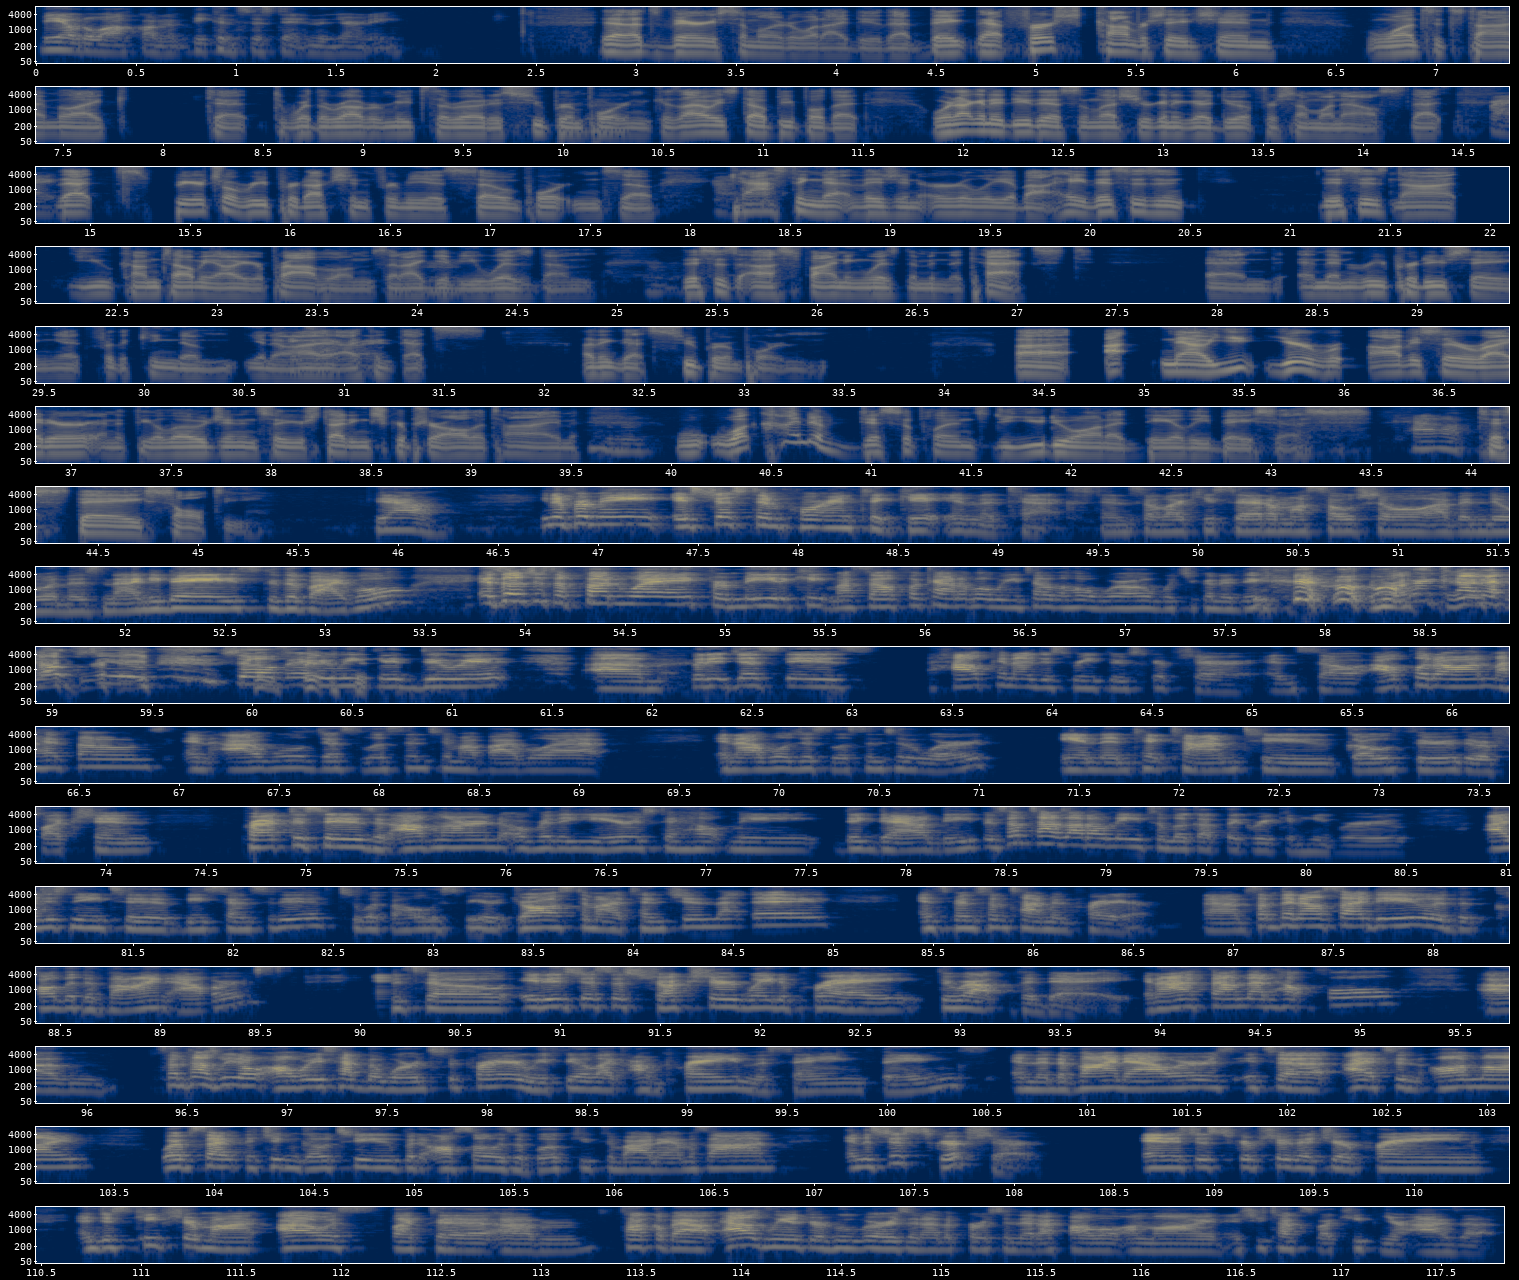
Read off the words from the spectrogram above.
be able to walk on be consistent in the journey. Yeah, that's very similar to what I do. That big that first conversation, once it's time, like to, to where the rubber meets the road is super mm-hmm. important because I always tell people that we're not going to do this unless you're going to go do it for someone else. That right. that spiritual reproduction for me is so important. So right. casting that vision early about, hey, this isn't this is not you come tell me all your problems and I give mm-hmm. you wisdom. Mm-hmm. This is us finding wisdom in the text and and then reproducing it for the kingdom. You know, exactly. I, I think that's I think that's super important. Uh, I, now you you're obviously a writer and a theologian, and so you're studying scripture all the time. Mm-hmm. what kind of disciplines do you do on a daily basis yeah. to stay salty? Yeah, you know, for me, it's just important to get in the text. And so, like you said on my social, I've been doing this 90 days through the Bible. And so it's just a fun way for me to keep myself accountable when you tell the whole world what you're going to do. right, it kind of helps right. you show up every week and do it. Um, but it just is how can I just read through scripture? And so I'll put on my headphones and I will just listen to my Bible app and I will just listen to the word and then take time to go through the reflection practices that I've learned over the years to help me dig down deep. And sometimes I don't need to look up the Greek and Hebrew. I just need to be sensitive to what the Holy Spirit draws to my attention that day and spend some time in prayer. Um, something else I do is called the divine hours. And so it is just a structured way to pray throughout the day. And I found that helpful. Um, sometimes we don't always have the words to pray. We feel like I'm praying the same things. And the Divine Hours, it's a it's an online website that you can go to, but also is a book you can buy on Amazon. And it's just scripture. And it's just scripture that you're praying and just keeps your mind. I always like to um, talk about Alexandra Hoover is another person that I follow online, and she talks about keeping your eyes up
